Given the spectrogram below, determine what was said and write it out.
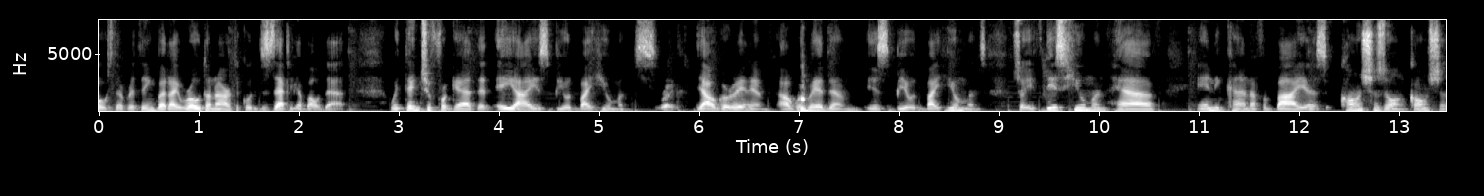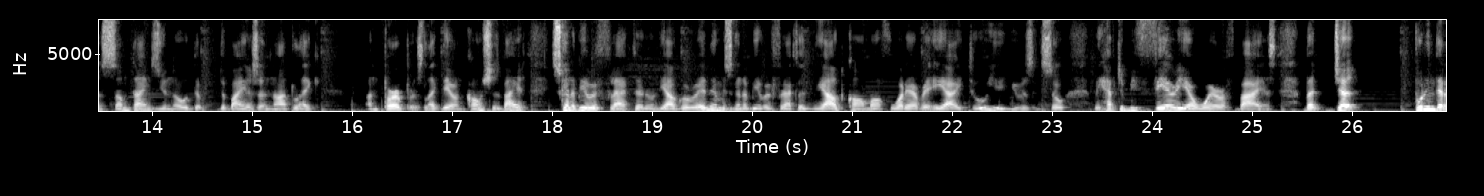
post everything. But I wrote an article exactly about that. We tend to forget that AI is built by humans Right. the algorithm algorithm is built by humans so if these humans have any kind of a bias conscious or unconscious sometimes you know the, the bias are not like on purpose like they're unconscious bias it's going to be reflected on the algorithm it's going to be reflected in the outcome of whatever ai tool you're using so we have to be very aware of bias but just putting that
